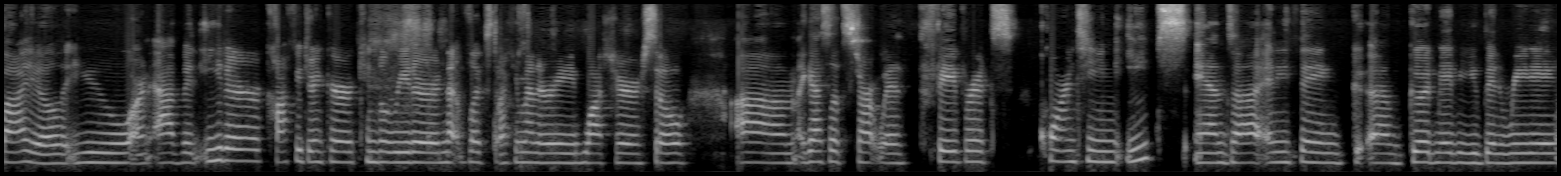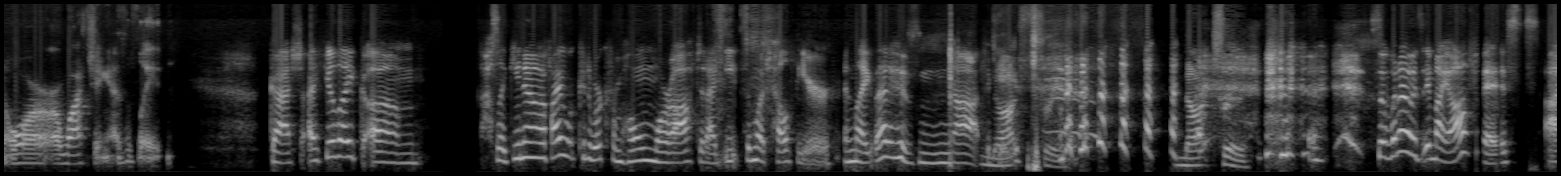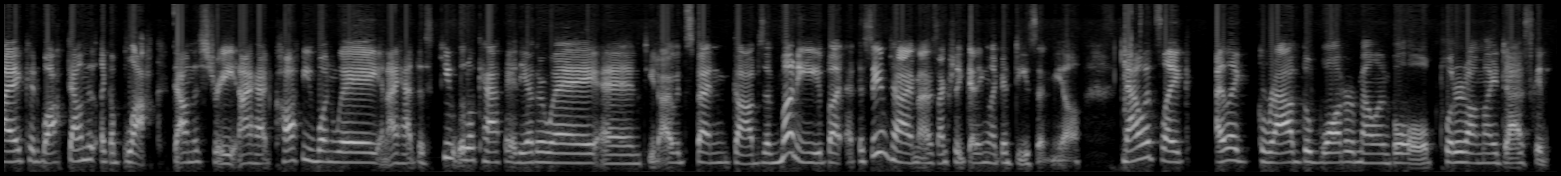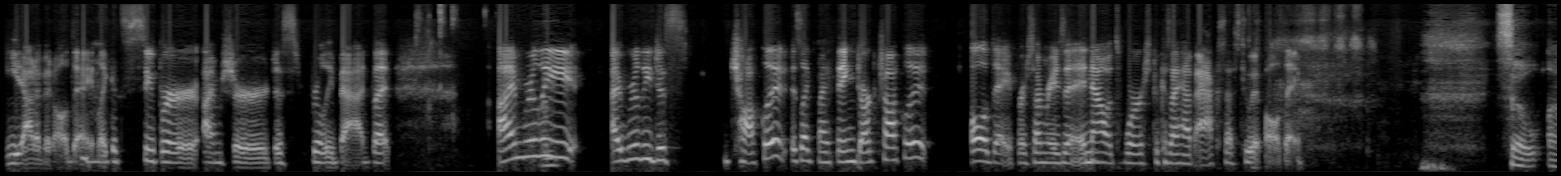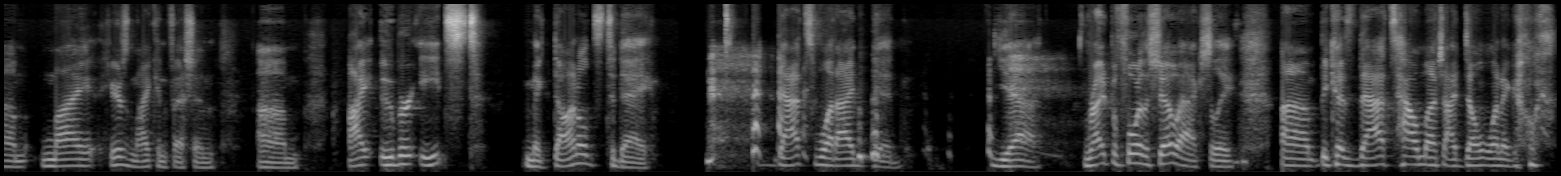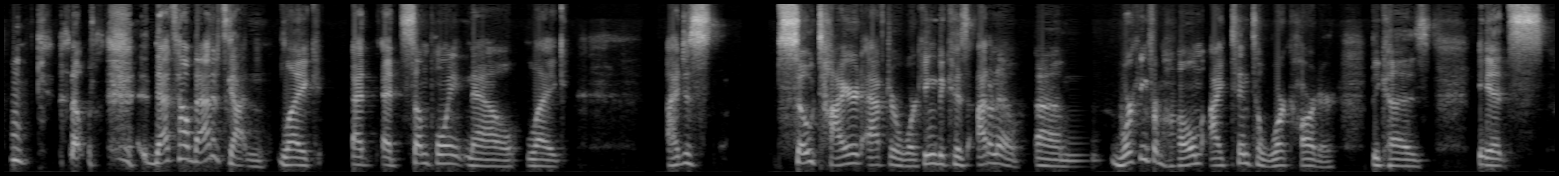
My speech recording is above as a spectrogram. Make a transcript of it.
bio that you are an avid eater, coffee drinker, Kindle reader, Netflix documentary watcher. So, um, I guess let's start with favorites quarantine eats and uh, anything g- um, good maybe you've been reading or, or watching as of late. gosh i feel like um i was like you know if i could work from home more often i'd eat so much healthier and like that is not the not case true not true so when I was in my office, I could walk down the, like a block down the street, and I had coffee one way, and I had this cute little cafe the other way, and you know I would spend gobs of money, but at the same time, I was actually getting like a decent meal. Now it's like I like grab the watermelon bowl, put it on my desk, and eat out of it all day. Mhm. Like it's super, I'm sure, just really bad. But I'm really, I really just chocolate is like my thing, dark chocolate all day for some reason and now it's worse because i have access to it all day So um, my here's my confession. Um, I Uber Eats McDonald's today. That's what I did. Yeah, right before the show actually, um, because that's how much I don't want to go. I that's how bad it's gotten. Like at at some point now, like I just so tired after working because I don't know. Um, working from home, I tend to work harder because it's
